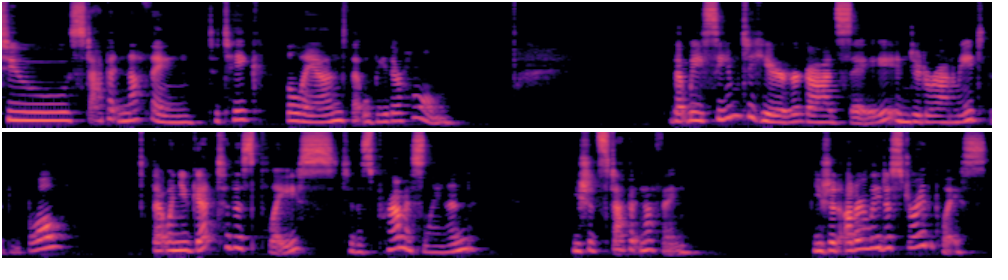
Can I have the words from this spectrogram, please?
to stop at nothing to take the land that will be their home. That we seem to hear God say in Deuteronomy to the people that when you get to this place, to this promised land, you should stop at nothing. You should utterly destroy the place.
